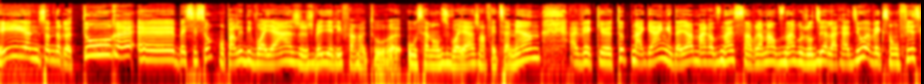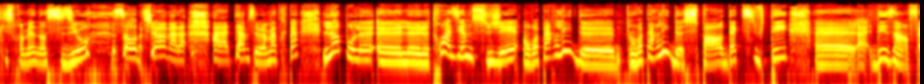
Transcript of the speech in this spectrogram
Et euh, nous sommes de retour. Euh, ben c'est ça, on parlait des voyages. Je vais y aller faire un tour euh, au salon du voyage en fin de semaine avec euh, toute ma gang. Et d'ailleurs, Mère Ordinaire se sent vraiment ordinaire aujourd'hui à la radio avec son fils qui se promène dans le studio, son chum à la, à la table. C'est vraiment trippant. Là, pour le, euh, le, le troisième sujet, on va parler de, on va parler de sport, d'activité des enfants.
